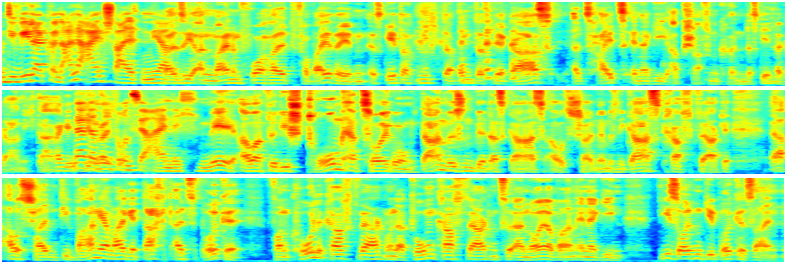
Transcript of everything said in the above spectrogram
Und die Wähler können alle einschalten, ja. Weil Sie an meinem Vorhalt vorbeireden. Es geht doch nicht darum, dass wir Gas als Heizenergie abschaffen können. Das geht ja gar nicht. Da Na, dann sind wir uns ja einig. Nee, aber für die Stromerzeugung, da müssen wir das Gas ausschalten. Wir müssen die Gaskraftwerke äh, ausschalten. Die waren ja mal gedacht, gedacht als Brücke von Kohlekraftwerken und Atomkraftwerken zu erneuerbaren Energien. Die sollten die Brücke sein.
